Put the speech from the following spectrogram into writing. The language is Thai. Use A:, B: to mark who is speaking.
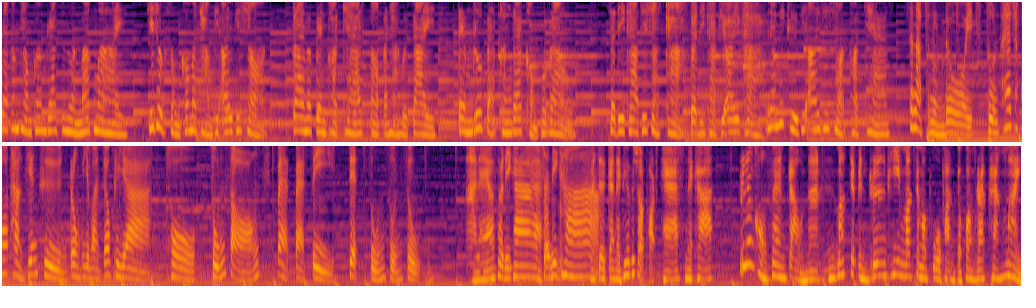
A: จากคำถามความรักจำนวนมากมาย ที่ถูกส่งเข้ามาถามพี่อ้อยพี่ชอ็อตกลายมาเป็นพอดแคสต์ตอบปัญหาหัวใจ เต็มรูปแบบครั้งแรกของพวกเรา สวัสดีค่ะพี่ชอ็อตค่ะ
B: สวัสดีค่ะพี่อ้อยค่ะ
A: และนี่คือพี่อ้อยพี่ชอ็อตพอดแคสต์
C: สนับสนุนโดย ศูนย์แพทย์เฉพาะทางเที่ยงคืน โรงพยาบาลเจ้าพระยา โทร 02 884 7000
B: มาแล้ว สวัสดีค่ะ
A: สวัสดีค่ะ
B: มาเจอกันในพี่อ้อยพี่ฉอดพอดแคสต์นะคะ เรื่องของแฟนเก่านั้นมักจะเป็นเรื่องที่มักจะมาพัวพันกับความรักครั้งใหม่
